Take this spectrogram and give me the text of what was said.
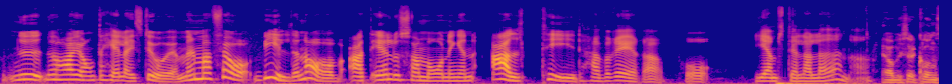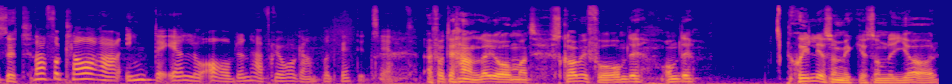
nu, nu har jag inte hela historien men man får bilden av att LO-samordningen alltid havererar på jämställda löner. Ja, visst är det konstigt. Varför klarar inte LO av den här frågan på ett vettigt sätt? Ja, för att det handlar ju om att ska vi få, om det, om det skiljer så mycket som det gör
